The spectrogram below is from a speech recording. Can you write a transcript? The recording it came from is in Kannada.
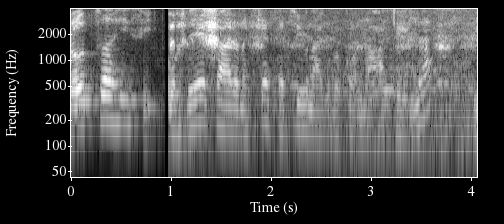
ಪ್ರೋತ್ಸಾಹಿಸಿ. ಅದೇ ಕಾರಣಕ್ಕೆ ಸಚಿವನಾಗಬೇಕು ಅನ್ನೋ ಆಸೆ ಇಲ್ಲ.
